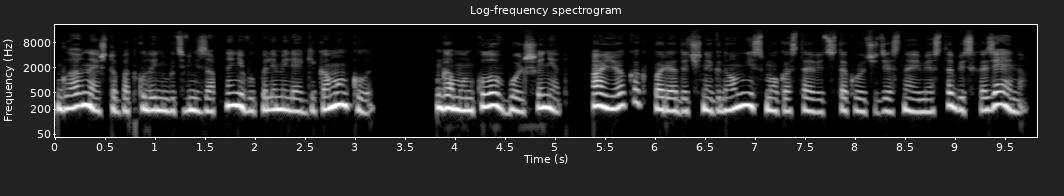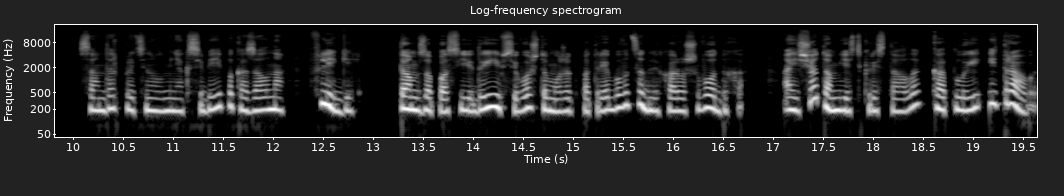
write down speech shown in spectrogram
«Главное, чтобы откуда-нибудь внезапно не выпали миляги-гомункулы». «Гомункулов больше нет. А я, как порядочный гном, не смог оставить такое чудесное место без хозяина». Сандер притянул меня к себе и показал на флигель. Там запас еды и всего, что может потребоваться для хорошего отдыха. А еще там есть кристаллы, котлы и травы.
